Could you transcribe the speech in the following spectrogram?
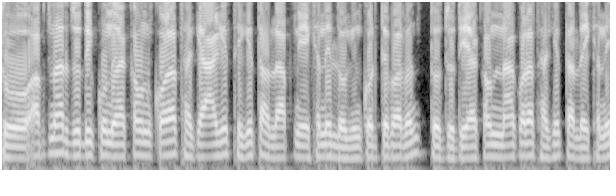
তো আপনার যদি কোনো অ্যাকাউন্ট করা থাকে আগে থেকে, তাহলে আপনি এখানে লগ করতে পারবেন। তো যদি অ্যাকাউন্ট না করা থাকে, তাহলে এখানে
